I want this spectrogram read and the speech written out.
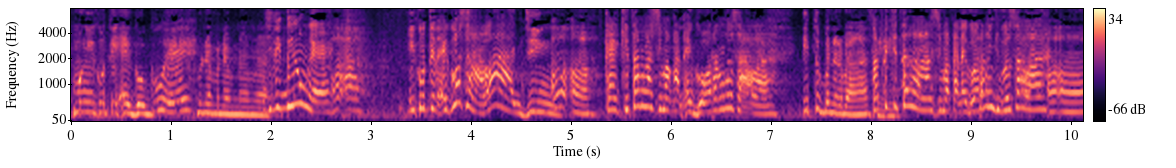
mengikuti ego gue. bener-bener bener Jadi bingung ya? Heeh. Ngikutin ego salah anjing. Heeh. Kayak kita ngasih makan ego orang tuh salah. itu bener banget Tapi sih kita nggak ngasih makan ego orang juga salah. Heeh.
